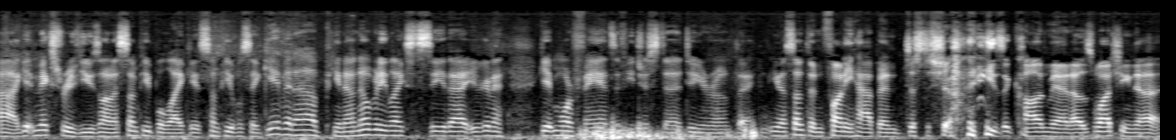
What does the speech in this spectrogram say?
Uh, get mixed reviews on it. Some people like it. Some people say, "Give it up." You know, nobody likes to see that. You're gonna get more fans if you just uh, do your own thing. You know, something funny happened just to show he's a con man. I was watching uh,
